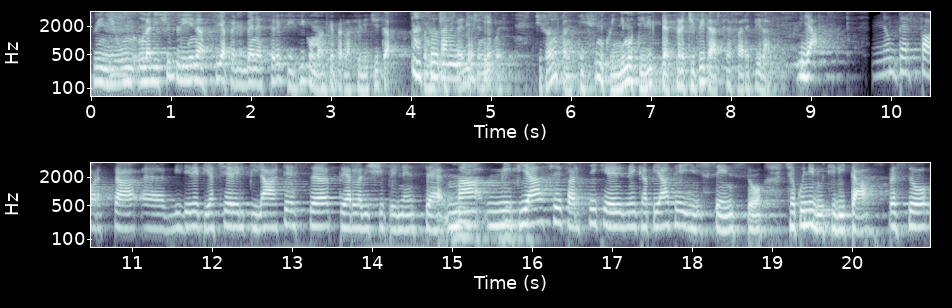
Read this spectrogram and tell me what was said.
Quindi un- una disciplina sia per il benessere fisico ma anche per la felicità. Insomma, Assolutamente ci sì. questo. Ci sono tantissimi quindi motivi per precipitarsi a fare Pilates. Già. Non per forza eh, vi deve piacere il Pilates per la disciplina in sé, ma Mm, mi piace far sì che ne capiate il senso, cioè quindi l'utilità. Spesso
